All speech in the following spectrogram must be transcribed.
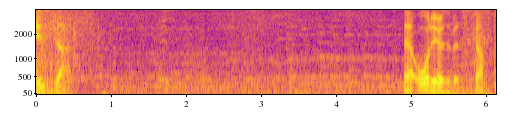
Is that? Their audio is a bit scuffed.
